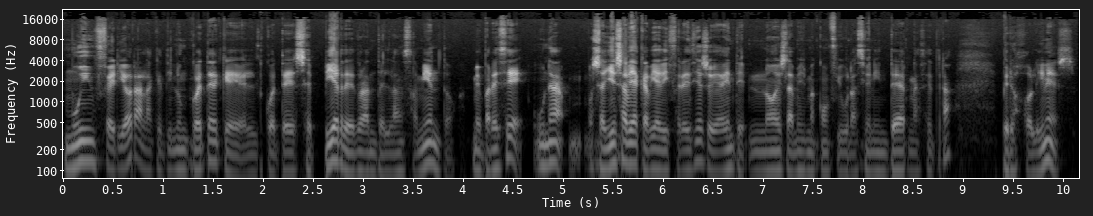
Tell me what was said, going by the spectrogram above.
muy inferior a la que tiene un cohete que el cohete se pierde durante el lanzamiento. Me parece una... O sea, yo sabía que había diferencias, obviamente no es la misma configuración interna, etcétera, pero jolines,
